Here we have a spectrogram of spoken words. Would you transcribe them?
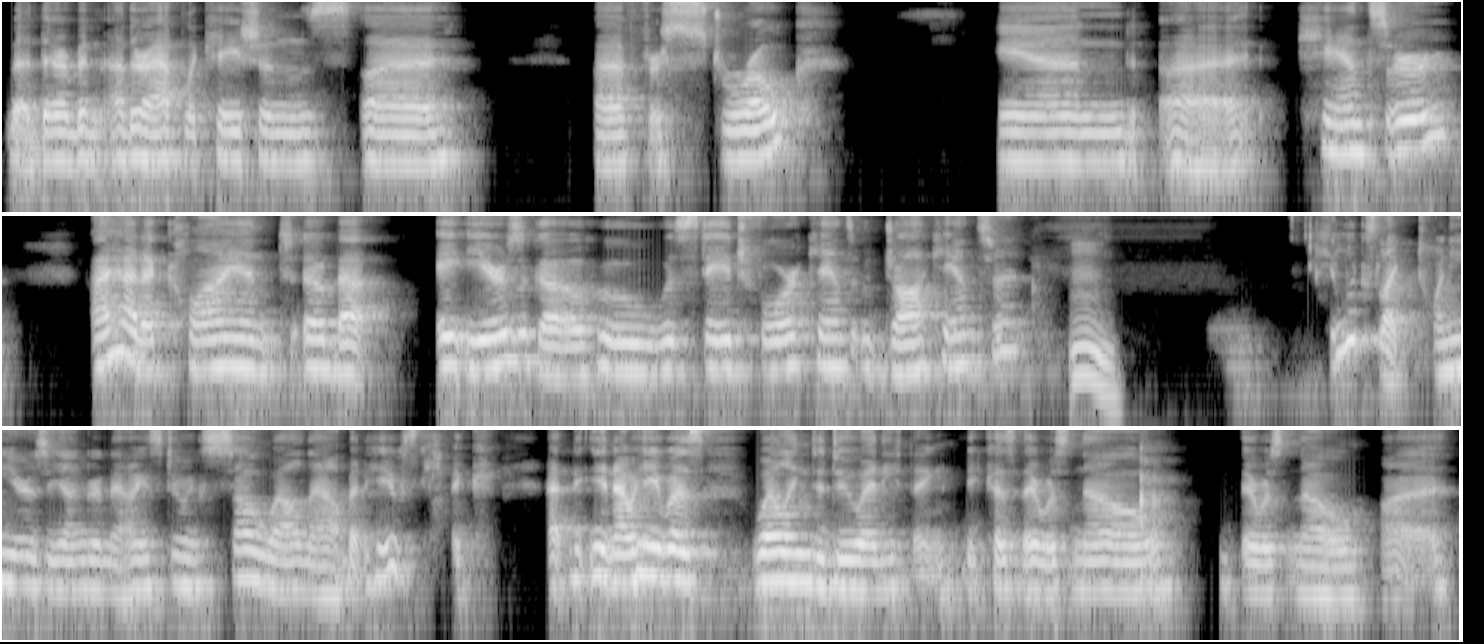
But there have been other applications uh, uh, for stroke and uh, cancer. I had a client about eight years ago who was stage four cancer, jaw cancer. Mm. He looks like 20 years younger now. He's doing so well now, but he was like, you know, he was willing to do anything because there was no, there was no uh,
